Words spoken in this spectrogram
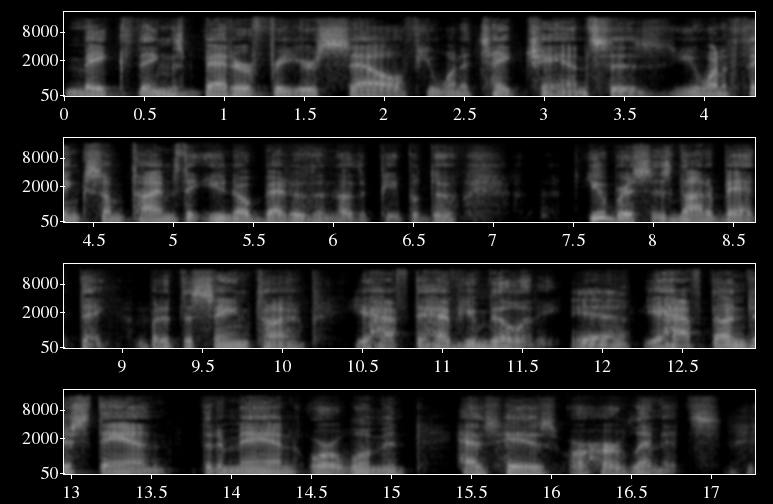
make things better for yourself. You want to take chances. You want to think sometimes that you know better than other people do. Hubris is not a bad thing, but at the same time, you have to have humility. Yeah. You have to understand that a man or a woman has his or her limits. Mhm.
